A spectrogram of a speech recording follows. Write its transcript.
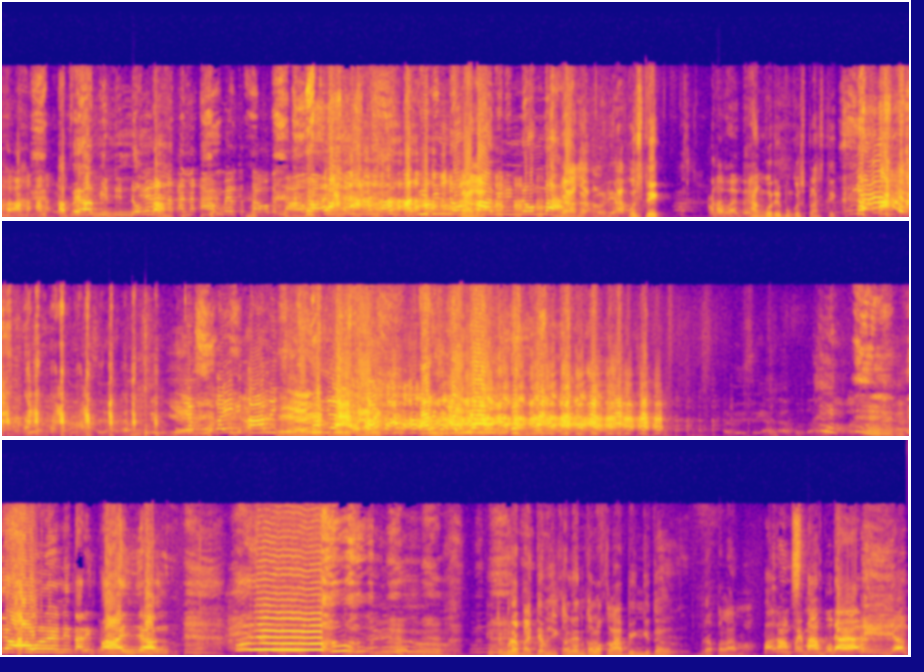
Apa yang Abidin Ya, domba? anak-anak Amer ketawa-ketawa. Abidin domba, Enggak, enggak. Abidin domba. Enggak, enggak kalau dia akustik. Apa tuh? Anggur dibungkus plastik. Yang mukanya ditarik. Iya, itu ditarik. Ya Allah yang ditarik panjang. Aduh. Itu berapa jam sih kalian kalau clubbing gitu? Berapa lama? Paling Sampai start mabuk ya? dari jam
